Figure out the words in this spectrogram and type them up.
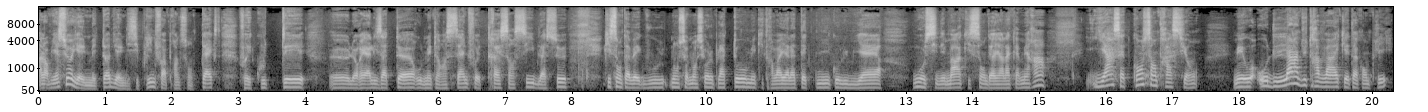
Alors bien sûr, il y a une méthode, il y a une discipline, il faut apprendre son texte, il faut écouter euh, le réalisateur ou le metteur en scène, il faut être très sensible à ceux qui sont avec vous, non seulement sur le plateau, mais qui travaillent à la technique, aux lumières ou au cinéma, qui sont derrière la caméra. Il y a cette concentration, mais au-delà du travail qui est accompli,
